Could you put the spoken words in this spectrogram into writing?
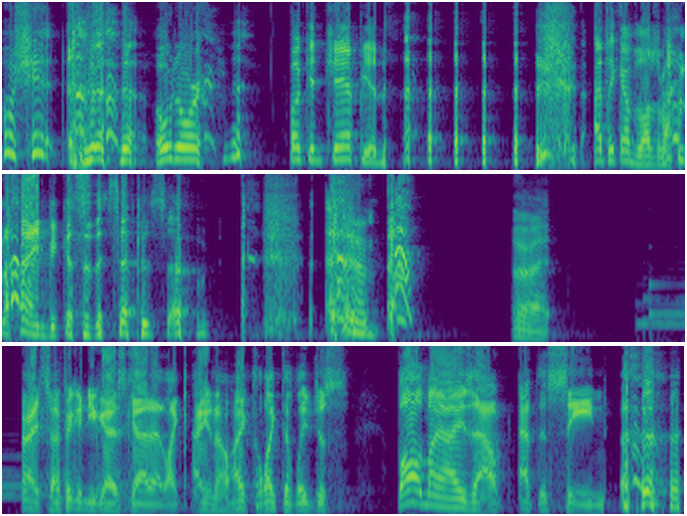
oh shit, Hodor, fucking champion. I think I've lost my mind because of this episode. All right. All right, so I figured you guys got it. Like, I you know, I collectively just bawled my eyes out at this scene. that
